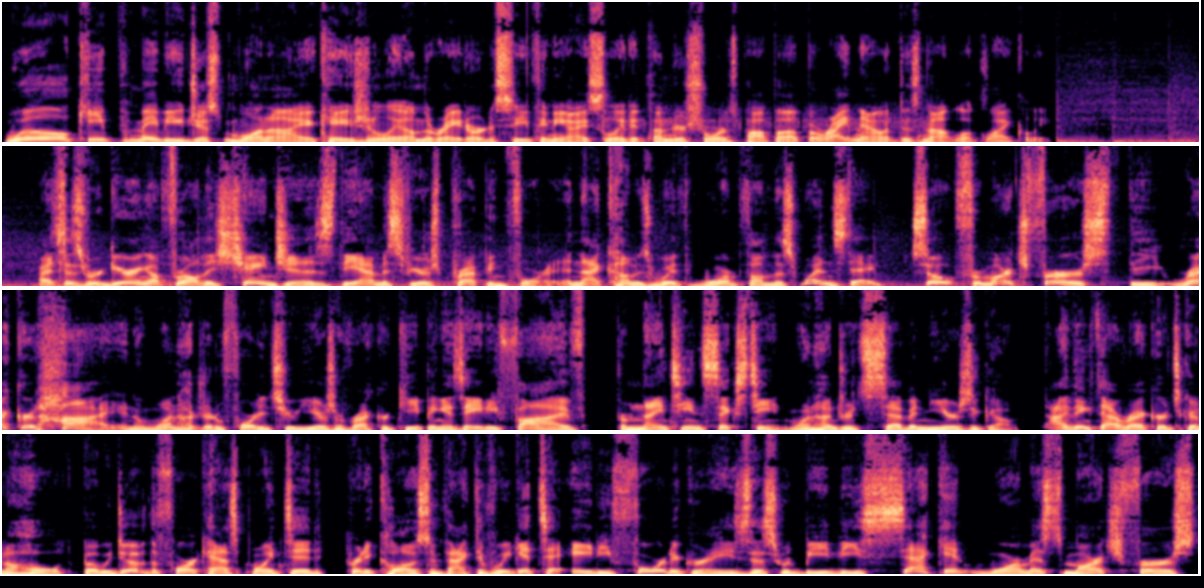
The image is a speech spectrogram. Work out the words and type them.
we'll keep maybe just one eye occasionally on the radar to see if any isolated thunderstorms pop up. But right now, it does not look likely. All right, says we're gearing up for all these changes, the atmosphere is prepping for it, and that comes with warmth on this Wednesday. So for March 1st, the record high in 142 years of record keeping is 85 from 1916, 107 years ago. I think that record's going to hold, but we do have the forecast pointed pretty close. In fact, if we get to 84 degrees, this would be the second warmest March 1st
